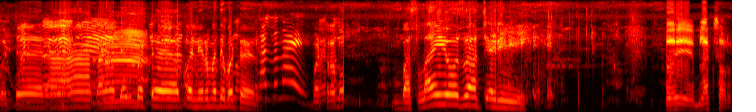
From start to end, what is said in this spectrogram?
बटर काय म्हणते बटर? पनीरमध्ये बटर बटर बसलाय यो आचारी हे ब्लॅक सॉल्ट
